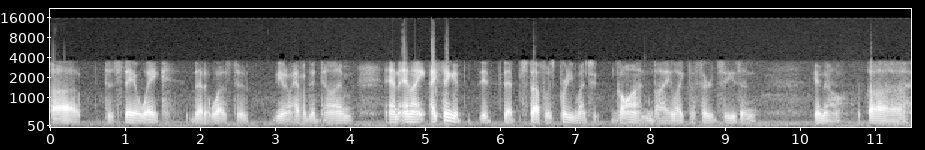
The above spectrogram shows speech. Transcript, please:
uh, to stay awake than it was to you know have a good time. And and I I think it, it that stuff was pretty much gone by like the third season. You know, uh,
